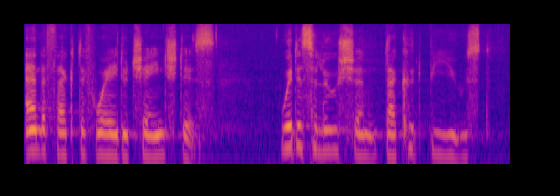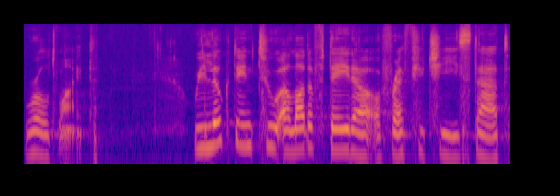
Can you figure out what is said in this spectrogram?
and effective way to change this with a solution that could be used worldwide. We looked into a lot of data of refugees that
